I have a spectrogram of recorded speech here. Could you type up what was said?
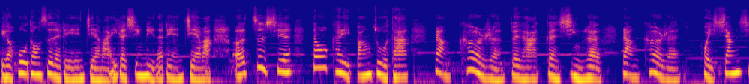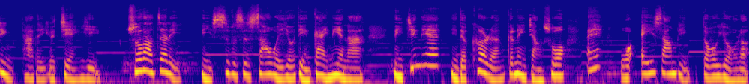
一个互动式的连接嘛，一个心理的连接嘛，而这些都可以帮助他。让客人对他更信任，让客人会相信他的一个建议。说到这里，你是不是稍微有点概念啊？你今天你的客人跟你讲说：“诶，我 A 商品都有了，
